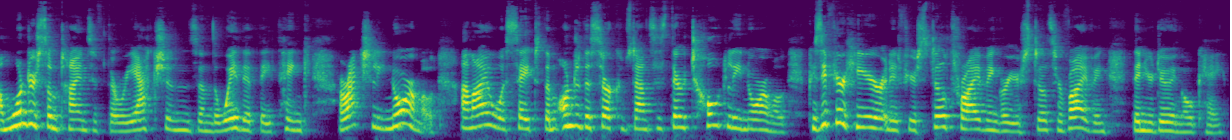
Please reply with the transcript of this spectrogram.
and wonder sometimes if their reactions and the way that they think are actually normal. And I always say to them, under the circumstances, they're totally normal. Because if you're here and if you're still thriving or you're still surviving, then you're doing okay.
